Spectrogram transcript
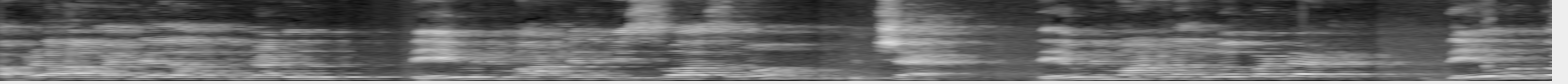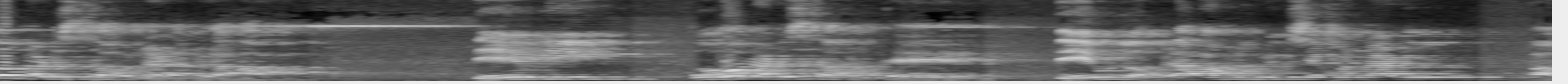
అబ్రహాం అయితే ఎలా ఉంటున్నాడు? దేవుని మాటలైన విశ్వాసము ఉంచాడు. దేవుని మాటలకు లోపడ్డాడు దేవునితో నడుస్తూ ఉన్నాడు అబ్రహాం దేవునితో నడుస్తూ ఉంటే దేవుడు అబ్రహాముని గురించి ఏమన్నాడు? ఆ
